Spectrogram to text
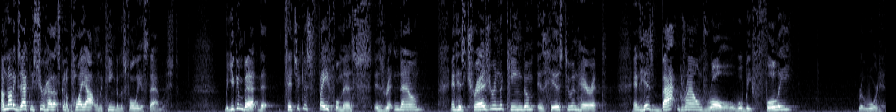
I'm not exactly sure how that's going to play out when the kingdom is fully established. But you can bet that Tychicus' faithfulness is written down, and his treasure in the kingdom is his to inherit, and his background role will be fully rewarded.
